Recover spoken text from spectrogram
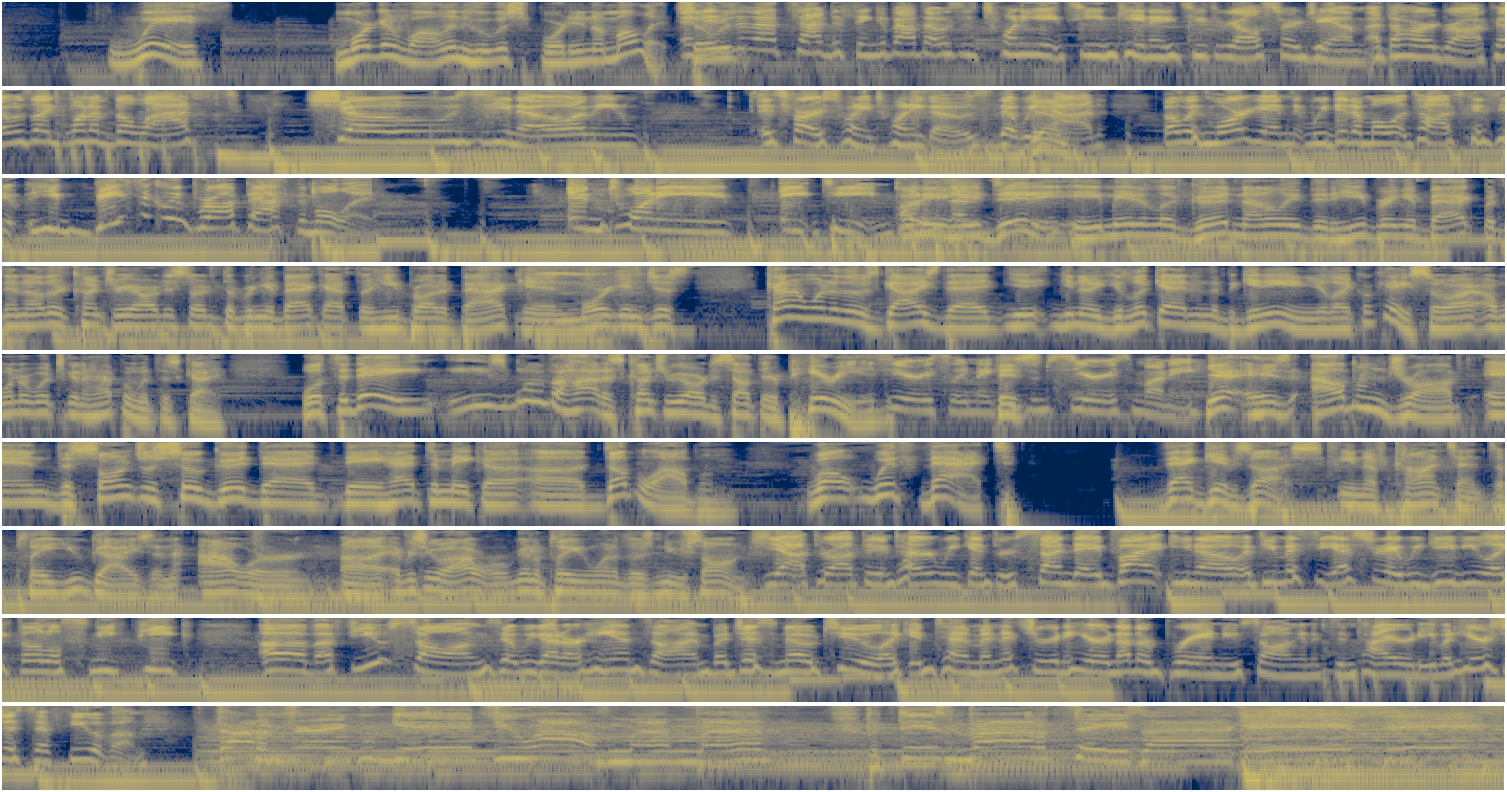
with Morgan Wallen, who was sporting a mullet. And so isn't that sad to think about? That was a 2018 K92 3 All Star Jam at the Hard Rock. That was like one of the last shows, you know, I mean, as far as 2020 goes, that we Yeah. had. But with Morgan, we did a mullet toss because he, he basically brought back the mullet in 2018. I mean, he did. He, he made it look good. Not only did he bring it back, but then other country artists started to bring it back after he brought it back. And Morgan just kind of one of those guys that you, you know you look at in the beginning and you're like, okay, so I, I wonder what's going to happen with this guy. Well, today he's one of the hottest country artists out there. Period. Seriously, making His- some serious money. Yeah, his album dropped, and the songs are so good that they had to make a, a double album. Well, with that, that gives us enough content to play you guys an hour uh, every single hour. We're going to play you one of those new songs. Yeah, throughout the entire weekend through Sunday. But, you know, if you missed it yesterday, we gave you like the little sneak peek of a few songs that we got our hands on. But just know, too, like in 10 minutes, you're going to hear another brand new song in its entirety. But here's just a few of them. Thought a drink would get you off my mind, but this bottle tastes like 865.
